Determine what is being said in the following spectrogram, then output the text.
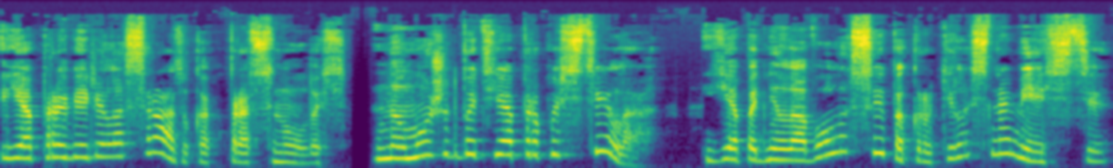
я проверила сразу, как проснулась. Но, может быть, я пропустила?» Я подняла волосы и покрутилась на месте.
